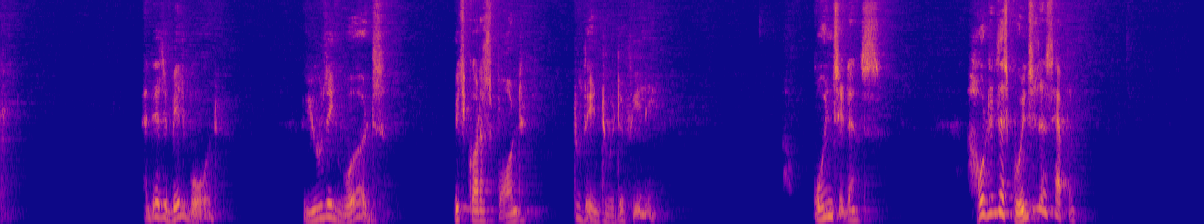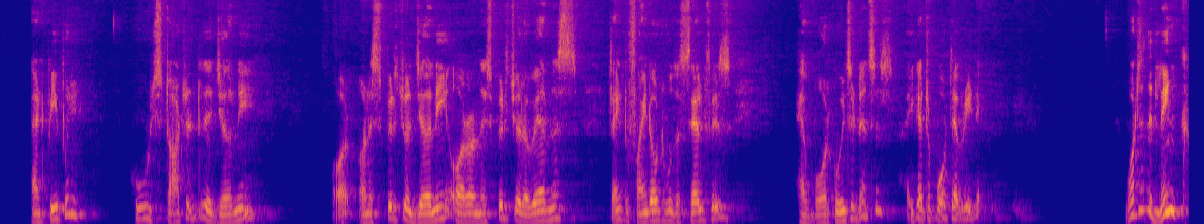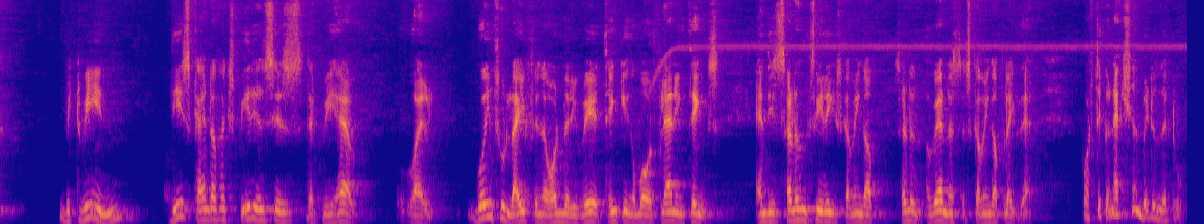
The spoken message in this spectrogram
and there's a billboard using words which correspond to the intuitive feeling. Coincidence. How did this coincidence happen? And people who started their journey or on a spiritual journey or on a spiritual awareness, trying to find out who the self is, have more coincidences. I get reports every day. What is the link between these kind of experiences that we have while going through life in the ordinary way, thinking about planning things, and these sudden feelings coming up, sudden awarenesses coming up like that? What's the connection between the two?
